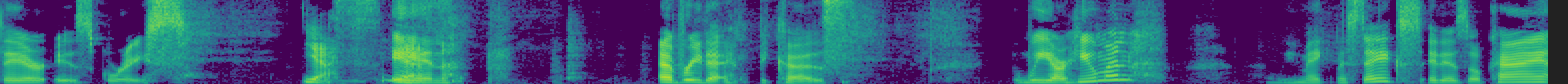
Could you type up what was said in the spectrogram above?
there is grace Yes. in yes. every day because we are human we make mistakes it is okay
